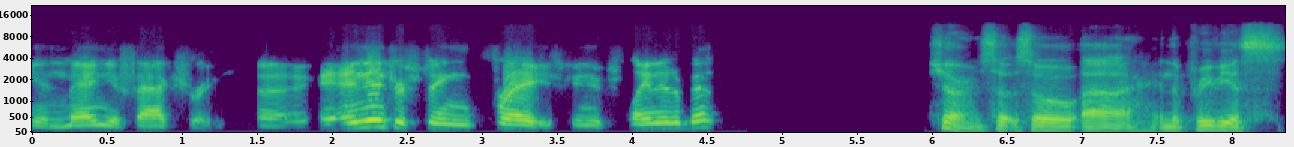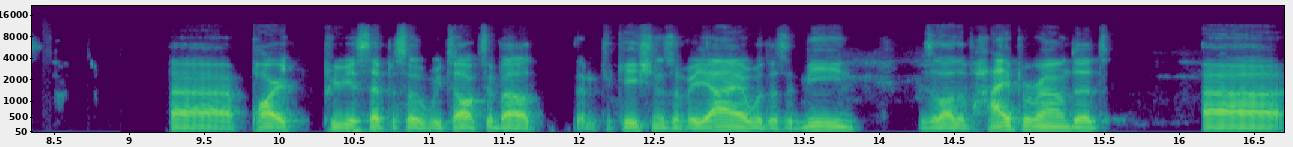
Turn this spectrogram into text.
in manufacturing. Uh, an interesting phrase. Can you explain it a bit? Sure. So, so uh, in the previous uh, part, previous episode, we talked about the implications of AI. What does it mean? There's a lot of hype around it. Uh,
